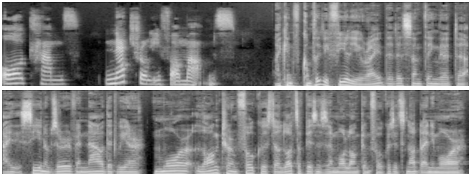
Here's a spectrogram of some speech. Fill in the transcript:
all comes naturally for moms. I can completely feel you, right? That is something that uh, I see and observe. And now that we are more long term focused, or lots of businesses are more long term focused, it's not anymore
